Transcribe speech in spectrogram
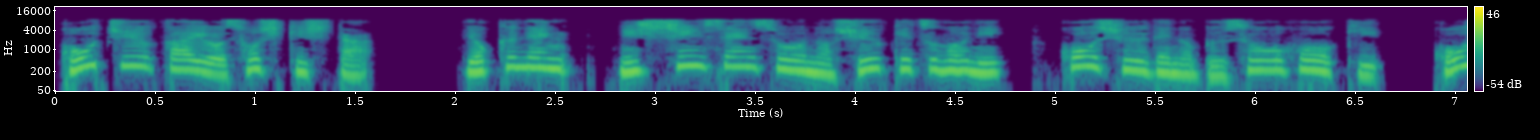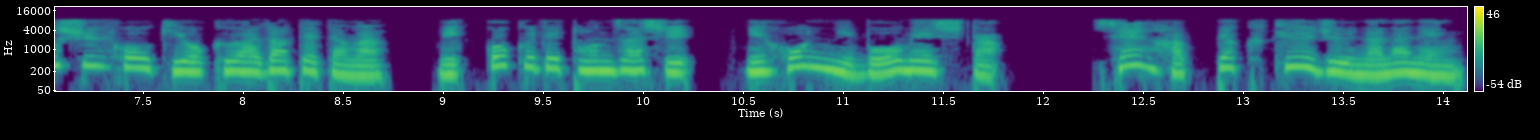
公中会を組織した。翌年、日清戦争の終結後に、広州での武装放棄、公衆放棄を企てたが、密告で頓挫し、日本に亡命した。1897年、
